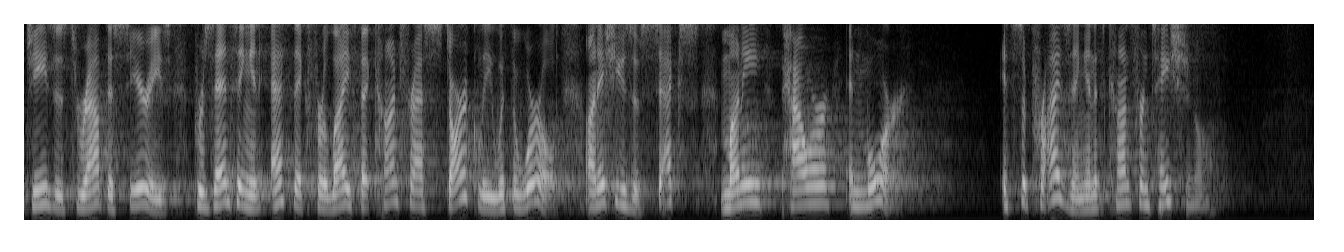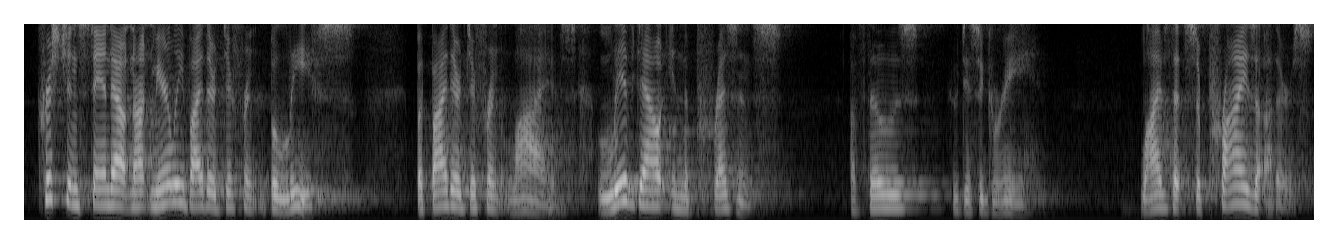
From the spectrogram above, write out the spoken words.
Jesus throughout this series presenting an ethic for life that contrasts starkly with the world on issues of sex, money, power, and more. It's surprising and it's confrontational. Christians stand out not merely by their different beliefs, but by their different lives, lived out in the presence of those who disagree. Lives that surprise others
